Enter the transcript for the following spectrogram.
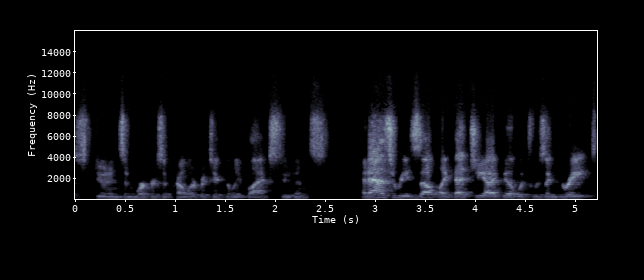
students and workers of color, particularly Black students. And as a result, like that GI Bill, which was a great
